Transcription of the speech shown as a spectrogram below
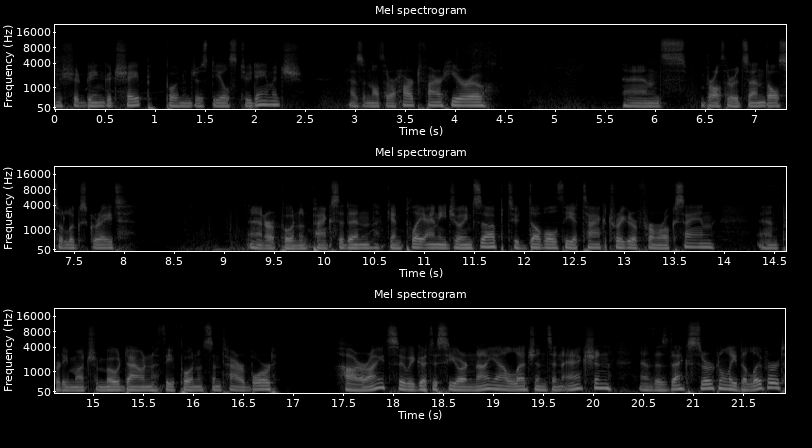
we should be in good shape. Opponent just deals 2 damage. Has another Heartfire hero. And Brotherhood's End also looks great. And our opponent packs it in. Can play Annie joins up to double the attack trigger from Roxanne and pretty much mow down the opponent's entire board. Alright, so we got to see our Naya Legends in action, and this deck certainly delivered.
